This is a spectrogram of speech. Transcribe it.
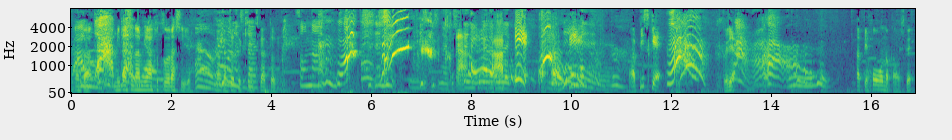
なんか、身だしなみは普通らしいよ。うん。なんかちょっと気使っとるの。そんな、自然に意識しないと自然に触れられないから。ねえ。あ、ピスケクリア。あっぴ、ほーの顔して。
